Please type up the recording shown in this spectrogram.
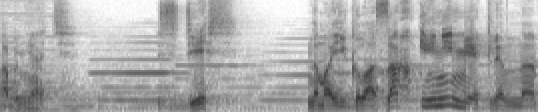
Обнять здесь, на моих глазах и немедленно.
